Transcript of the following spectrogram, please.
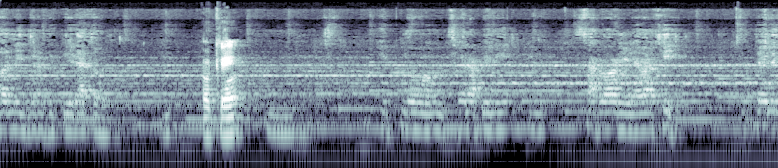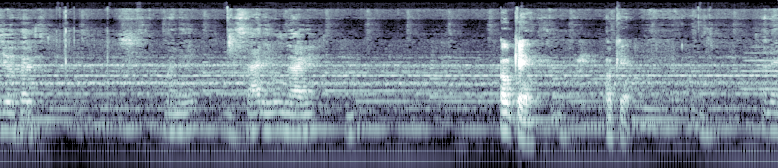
અનિદ્રાથી પીડાતો ઓકે હિપ્નો થેરાપીની સારવાર લેવાથી પહેલી જ વખત મને સારી ઊંઘ આવી. ઓકે ઓકે અને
